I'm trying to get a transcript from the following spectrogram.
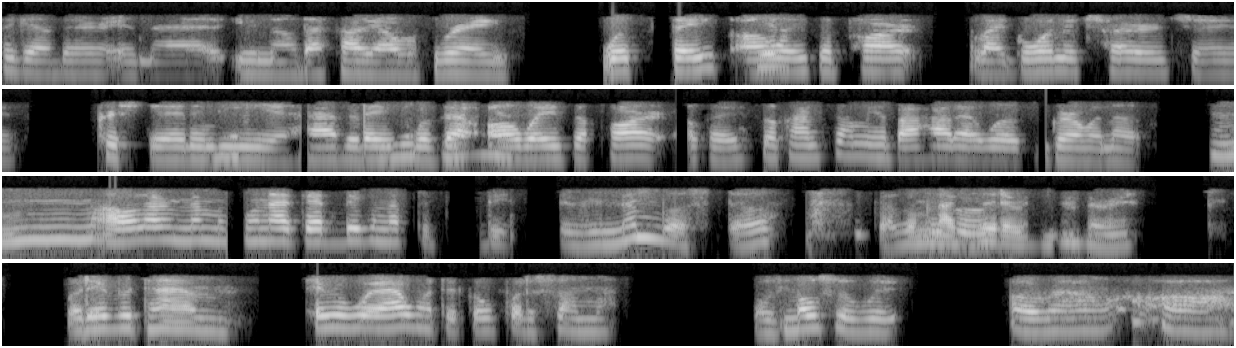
together and that, you know, that's how y'all was raised. Was faith always a part, like going to church and Christianity and having faith, was that Mhm. always a part? Okay, so kind of tell me about how that was growing up. Mm, all I remember when I got big enough to, be, to remember stuff, because I'm not Mhm. good at remembering. But every time, everywhere I went to go for the summer was mostly with around uh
